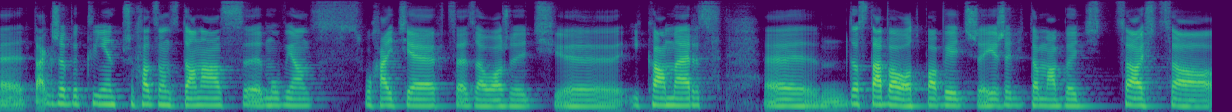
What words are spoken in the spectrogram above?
E, tak żeby klient przychodząc do nas, e, mówiąc słuchajcie, chcę założyć e-commerce, dostawał odpowiedź, że jeżeli to ma być coś, co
